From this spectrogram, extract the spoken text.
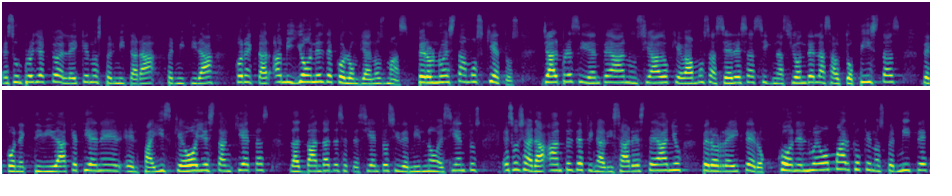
Es un proyecto de ley que nos permitirá, permitirá conectar a millones de colombianos más, pero no estamos quietos. Ya el presidente ha anunciado que vamos a hacer esa asignación de las autopistas de conectividad que tiene el país, que hoy están quietas, las bandas de 700 y de 1900. Eso se hará antes de finalizar este año, pero reitero, con el nuevo marco que nos permite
